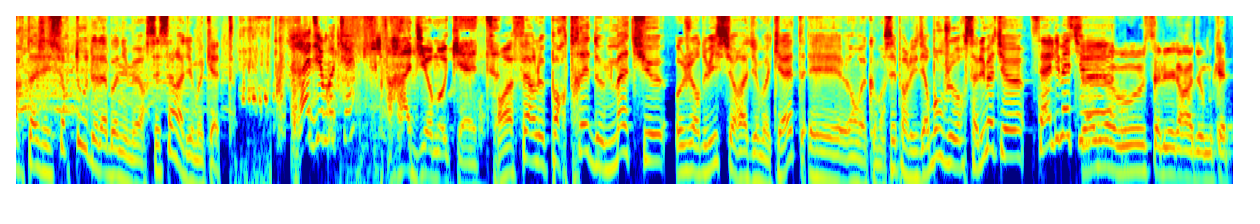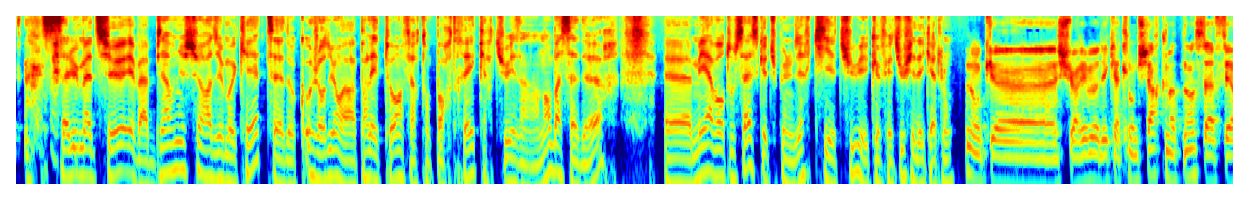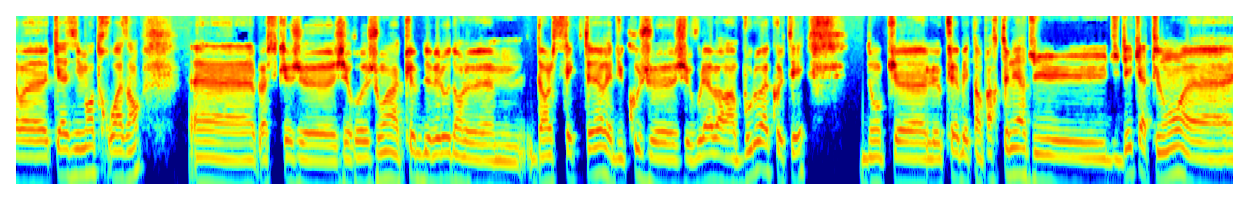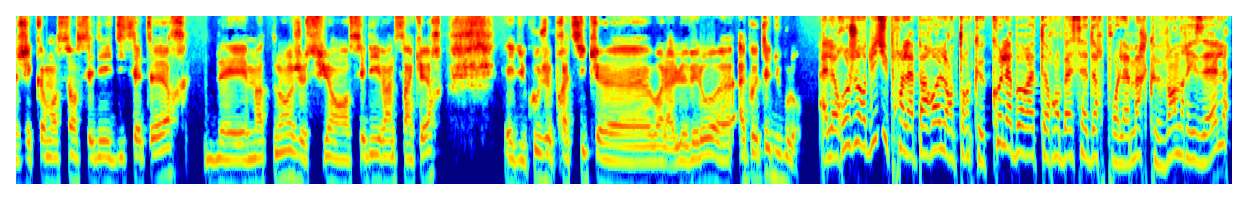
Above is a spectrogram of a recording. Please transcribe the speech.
Partage et surtout de la bonne humeur. C'est ça Radio Moquette. Radio Moquette. Radio Moquette. On va faire le portrait de Mathieu aujourd'hui sur Radio Moquette et on va commencer par lui dire bonjour. Salut Mathieu Salut Mathieu Salut à vous, salut la radio Mouquette. Salut Mathieu, et bah bienvenue sur Radio Moquette. Donc aujourd'hui on va parler de toi, on va faire ton portrait car tu es un ambassadeur. Euh, mais avant tout ça, est-ce que tu peux nous dire qui es-tu et que fais-tu chez Decathlon? Donc euh, je suis arrivé au Décathlon de Chartres maintenant, ça va faire euh, quasiment trois ans euh, parce que je j'ai rejoint un club de vélo dans le dans le secteur et du coup je, je voulais avoir un boulot à côté. Donc euh, le club étant partenaire du, du Décathlon, euh, j'ai commencé en CDI 17 heures, mais maintenant je suis en CDI 25 heures et du coup je pratique euh, voilà le vélo à côté du boulot. Alors aujourd'hui, tu prends la parole en tant que collaborateur ambassadeur pour la marque Van.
